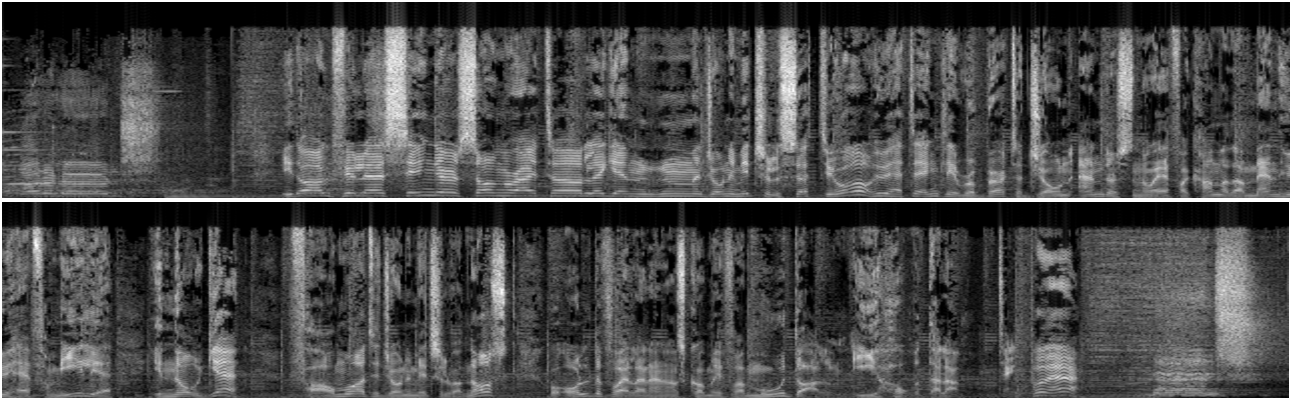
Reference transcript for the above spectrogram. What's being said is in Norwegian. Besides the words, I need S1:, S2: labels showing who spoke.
S1: nå er det lunsj!
S2: I dag fyller singer-songwriter-legenden Joni Mitchell 70 år. Hun heter egentlig Roberta Joan Anderson og er fra Canada, men hun har familie i Norge. Farmora til Joni Mitchell var norsk, og oldeforeldrene hennes kom fra Modalen i Hordaland. Tenk på det!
